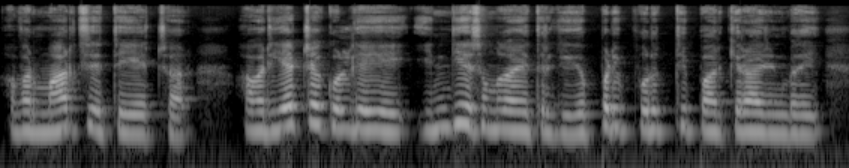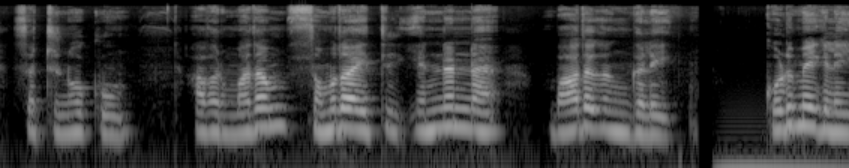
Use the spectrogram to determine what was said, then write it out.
அவர் மார்க்சியத்தை ஏற்றார். அவர் ஏற்ற கொள்கையை இந்திய சமுதாயத்திற்கு எப்படி பொருத்தி பார்க்கிறார் என்பதை சற்று நோக்குவோம். அவர் மதம் சமுதாயத்தில் என்னென்ன பாதகங்களை கொடுமைகளை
